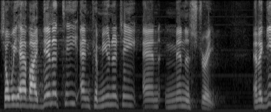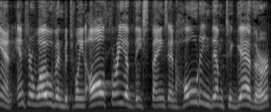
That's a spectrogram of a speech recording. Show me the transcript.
So we have identity and community and ministry. And again, interwoven between all three of these things and holding them together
